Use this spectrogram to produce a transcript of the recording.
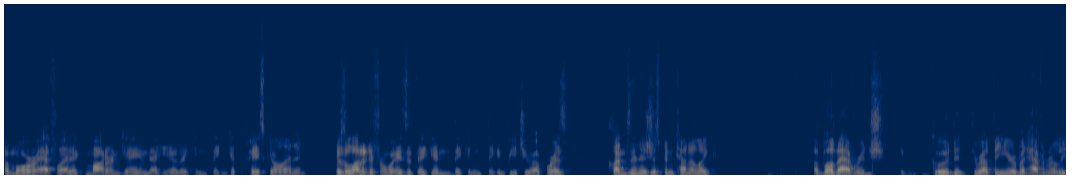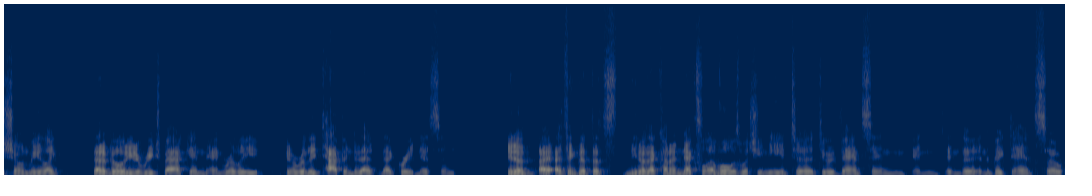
a more athletic, modern game that you know they can they can get the pace going, and there's a lot of different ways that they can they can they can beat you up. Whereas Clemson has just been kind of like above average, good throughout the year, but haven't really shown me like that ability to reach back and and really you know really tap into that that greatness. And you know I, I think that that's you know that kind of next level is what you need to to advance in in in the in the big dance. So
